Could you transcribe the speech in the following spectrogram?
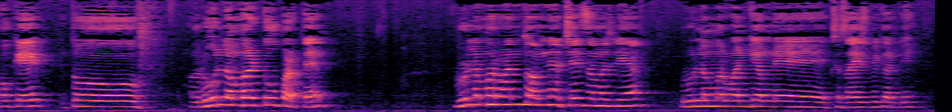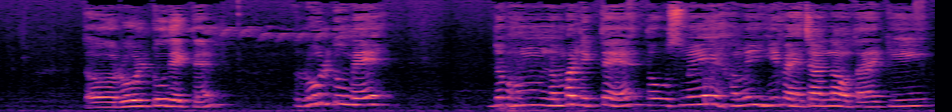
ओके तो रूल नंबर टू पढ़ते हैं। रूल नंबर वन तो हमने अच्छे से समझ लिया। रूल नंबर वन की हमने एक्सरसाइज भी कर ली। तो रूल टू देखते हैं। रूल टू में जब हम नंबर लिखते हैं तो उसमें हमें ये पहचानना होता है कि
